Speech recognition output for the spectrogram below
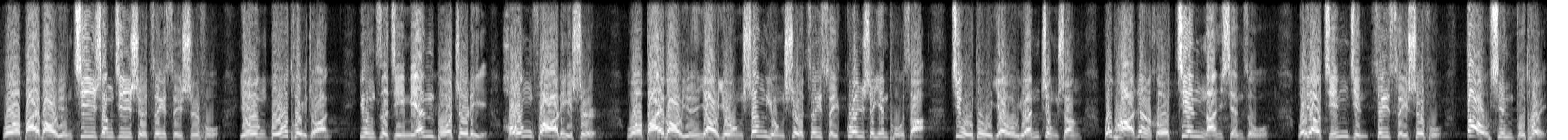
我白宝云今生今世追随师傅，永不退转。用自己绵薄之力弘法立世，我白宝云要永生永世追随观世音菩萨，救度有缘众生，不怕任何艰难险阻。我要紧紧追随师父，道心不退，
